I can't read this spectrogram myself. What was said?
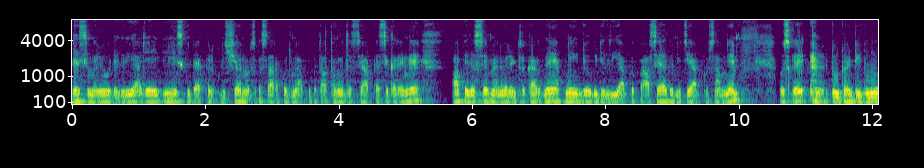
डेसिमल में वो डिग्री आ जाएगी। इसकी बैक कैलकुलेशन और उसका सारा कुछ मैं आपको बताता हूँ इधर से आप कैसे करेंगे। आप इधर से मैनुअल इंटर कर दें, अपनी जो भी डिग्री आपके पास है तो नीचे आपके सामने उसके two twenty two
